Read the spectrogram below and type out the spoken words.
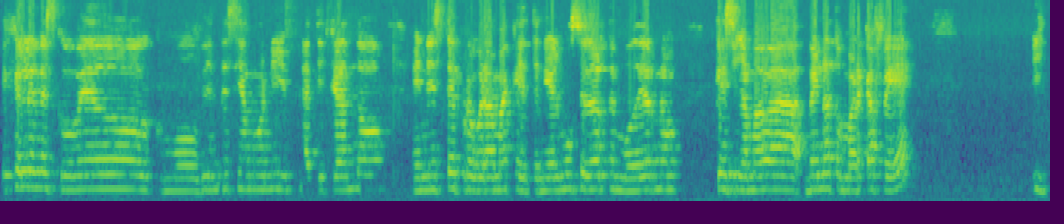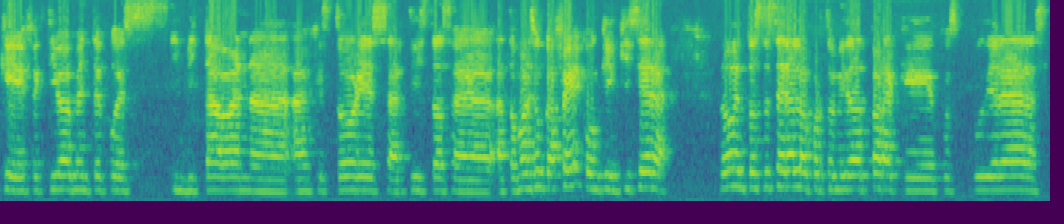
Helen Escobedo, como bien decía Moni, platicando en este programa que tenía el Museo de Arte Moderno que se llamaba Ven a tomar café y que efectivamente pues invitaban a, gestores, artistas a, a, tomarse un café con quien quisiera, ¿no? Entonces era la oportunidad para que pues pudieras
